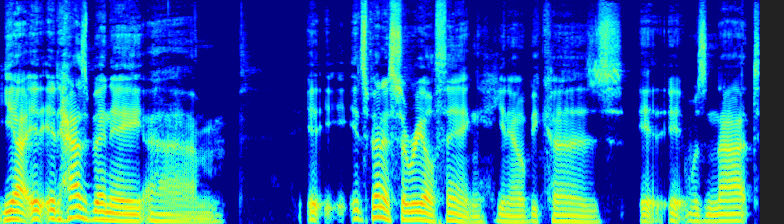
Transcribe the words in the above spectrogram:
yeah, it, it has been a um, it, has been a surreal thing, you know, because it it was not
